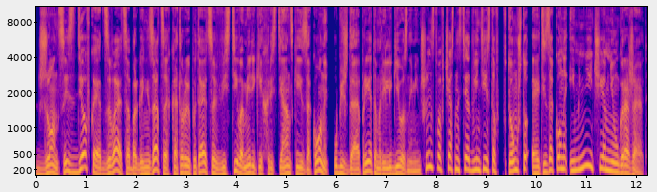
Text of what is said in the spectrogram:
Джон с издевкой отзывается об организациях, которые пытаются ввести в Америке христианские законы, убеждая при этом религиозные меньшинства, в частности адвентистов, в том, что эти законы им ничем не угрожают.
